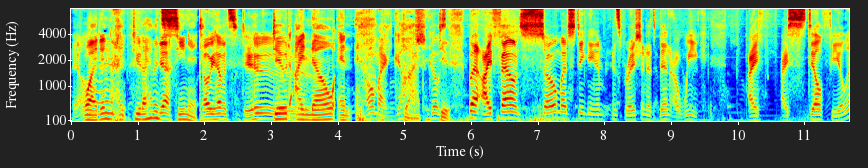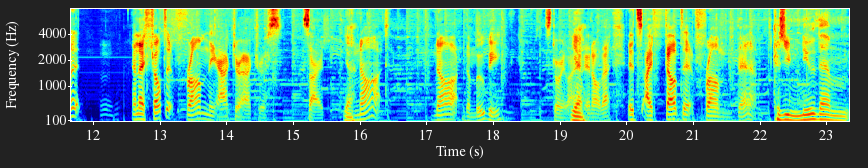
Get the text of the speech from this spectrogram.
They Well, I didn't. I, dude, I haven't Yeah. seen it. Oh, you haven't, dude. Dude, I know, and Oh my gosh, God, goes. dude. But I found so much stinking inspiration. It's been a week. I I still feel it, mm-hmm. and I felt it from the actor actress side. Yeah. Not, not the movie storyline Yeah. and all that. It's I felt it from them. because you knew them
